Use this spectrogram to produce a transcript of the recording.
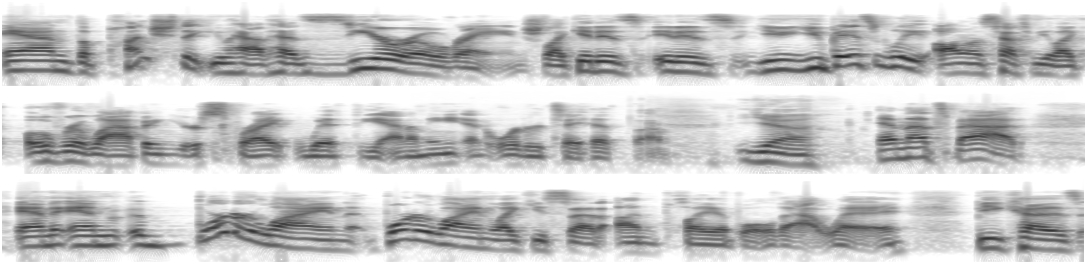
and the punch that you have has zero range. Like it is, it is you. You basically almost have to be like overlapping your sprite with the enemy in order to hit them Yeah, and that's bad and and borderline borderline like you said unplayable that way because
